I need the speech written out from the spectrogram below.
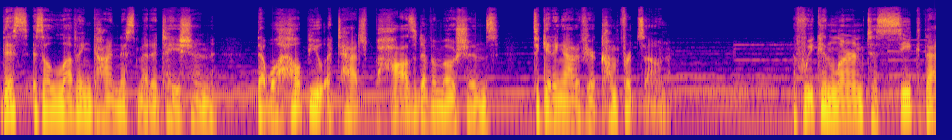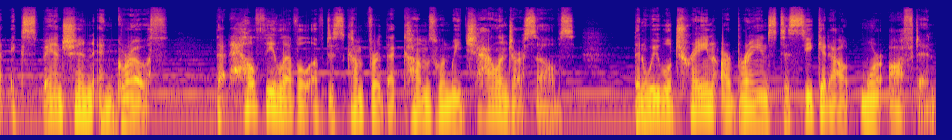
this is a loving kindness meditation that will help you attach positive emotions to getting out of your comfort zone. If we can learn to seek that expansion and growth, that healthy level of discomfort that comes when we challenge ourselves, then we will train our brains to seek it out more often.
